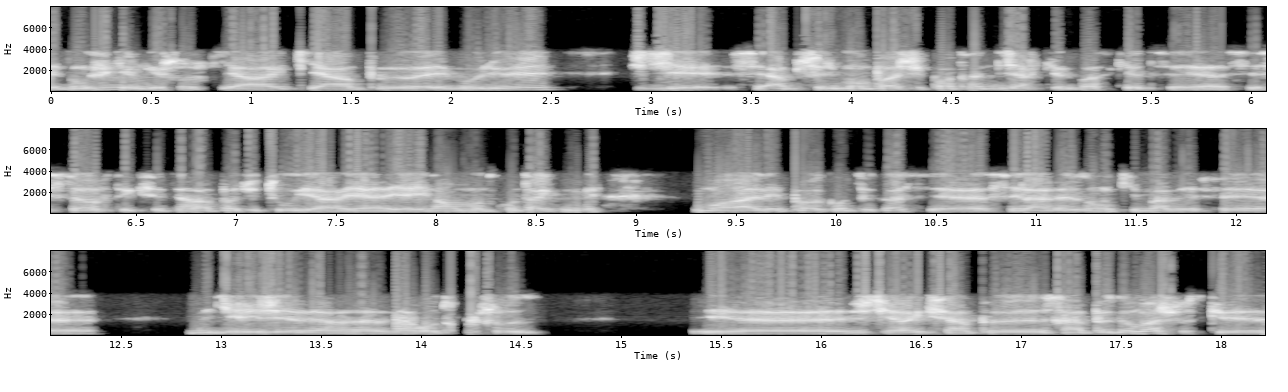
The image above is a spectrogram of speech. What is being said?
Et donc, c'est mm. quelque chose qui a, qui a un peu évolué. Je dis, c'est absolument pas, je suis pas en train de dire que le basket, c'est, c'est soft, etc. Pas du tout. Il y a, il y a, énormément de contacts, mais moi, à l'époque, en tout cas, c'est, c'est la raison qui m'avait fait euh, me diriger vers, vers autre chose. Et euh, je dirais que c'est un peu, c'est un peu dommage parce que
